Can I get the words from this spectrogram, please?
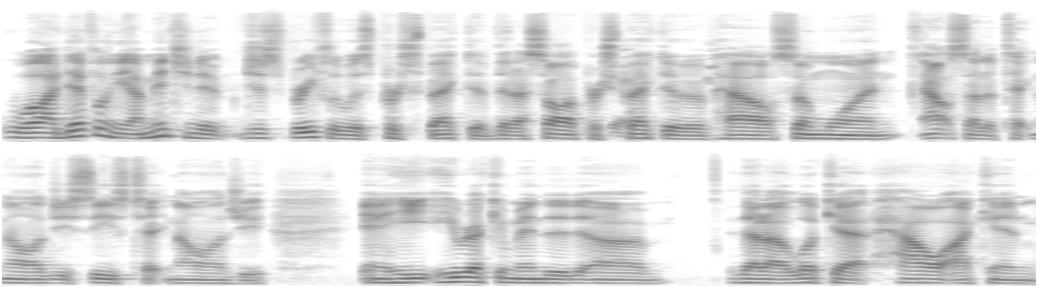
Well, I definitely I mentioned it just briefly was perspective that I saw a perspective yeah. of how someone outside of technology sees technology, and he he recommended uh, that I look at how I can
